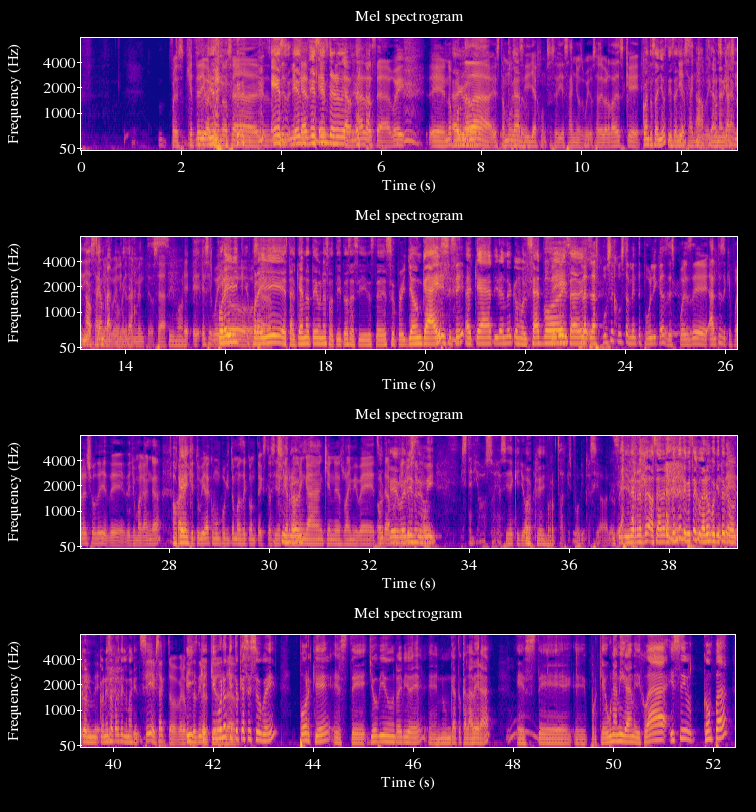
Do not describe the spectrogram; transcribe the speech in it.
Pues, ¿qué te digo, hermano? O sea, es, Es- es mi, es- mi carnal, o sea, güey. Eh, no por nada estamos Claro. así ya juntos hace 10 años, güey. O sea, de verdad es que. ¿Cuántos años? ¿10 años? 10 años, güey. ya una casi, vida. casi No, 10 ya un años, güey, ya. literalmente. O sea, e- e- ese güey. Por ahí, yo, o por ahí sea, stalkeándote unas fotitos así de ustedes super young guys. Sí, sí, sí. Acá tirando como el sad boy, Sí, ¿sabes? la- las puse justamente públicas después de, antes de que fuera el show de, de, de Yumaganga, Ok. para que tuviera como un poquito más de contexto, así de que. Ramen Gang, quién es Raimi B, etcétera, porque yo soy buenísimo. muy misterioso y así de que yo Ok. borro todas mis publicaciones. Sí, y de repente, o sea, de repente te gusta jugar un poquito Sí, como sí, con, con esa parte de la imagen. Sí, exacto, pero Y pues es qué- divertido. qué, bueno o sea, que tocas eso, güey, porque este, yo vi un review en un gato calavera, Mm. este, eh, porque una amiga me dijo, ah, ese compa,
